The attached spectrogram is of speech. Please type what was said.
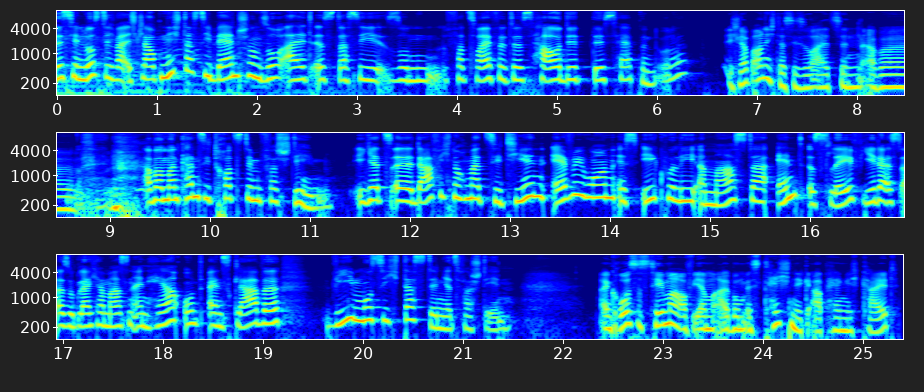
Ein bisschen lustig, weil ich glaube nicht, dass die Band schon so alt ist, dass sie so ein verzweifeltes How did this happen, oder? Ich glaube auch nicht, dass sie so alt sind, aber. aber man kann sie trotzdem verstehen. Jetzt äh, darf ich nochmal zitieren. Everyone is equally a master and a slave. Jeder ist also gleichermaßen ein Herr und ein Sklave. Wie muss ich das denn jetzt verstehen? Ein großes Thema auf ihrem Album ist Technikabhängigkeit,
